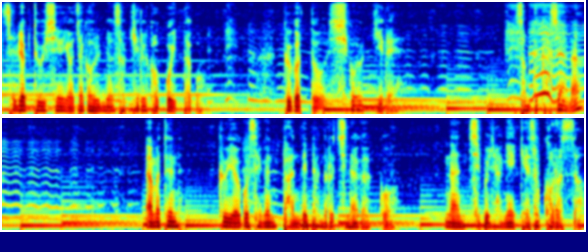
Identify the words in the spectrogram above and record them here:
새벽 2시에 여자가 울면서 길을 걷고 있다고. 그것도 시골길에. 섬뜩하지 않아? 아무튼 그 여고생은 반대편으로 지나갔고 난 집을 향해 계속 걸었어.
